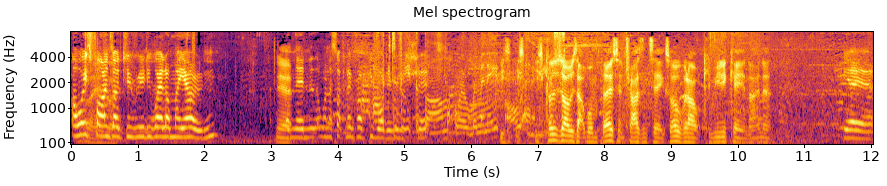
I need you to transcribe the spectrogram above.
I always Oh, find. I do really well on my own, Yeah. and then when I start playing for people, I do really Activate the shit. bomb or eliminate He's, all he's, cause there's always that one person that tries and takes over without communicating that, it? Yeah,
